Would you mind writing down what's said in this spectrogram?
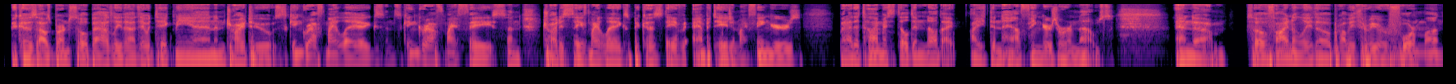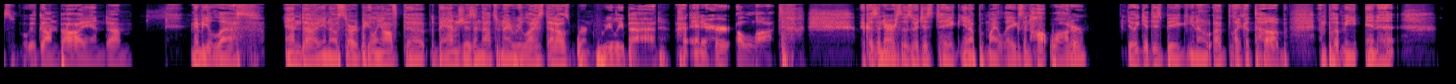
because I was burned so badly that they would take me in and try to skin graft my legs and skin graft my face and try to save my legs because they have amputated my fingers. But at the time, I still didn't know that I didn't have fingers or a nose. And um, so finally, though, probably three or four months we've gone by and um, maybe less and uh, you know started peeling off the, the bandages and that's when i realized that i was burned really bad and it hurt a lot. Because the nurses would just take you know put my legs in hot water. They would get this big you know uh, like a tub and put me in it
